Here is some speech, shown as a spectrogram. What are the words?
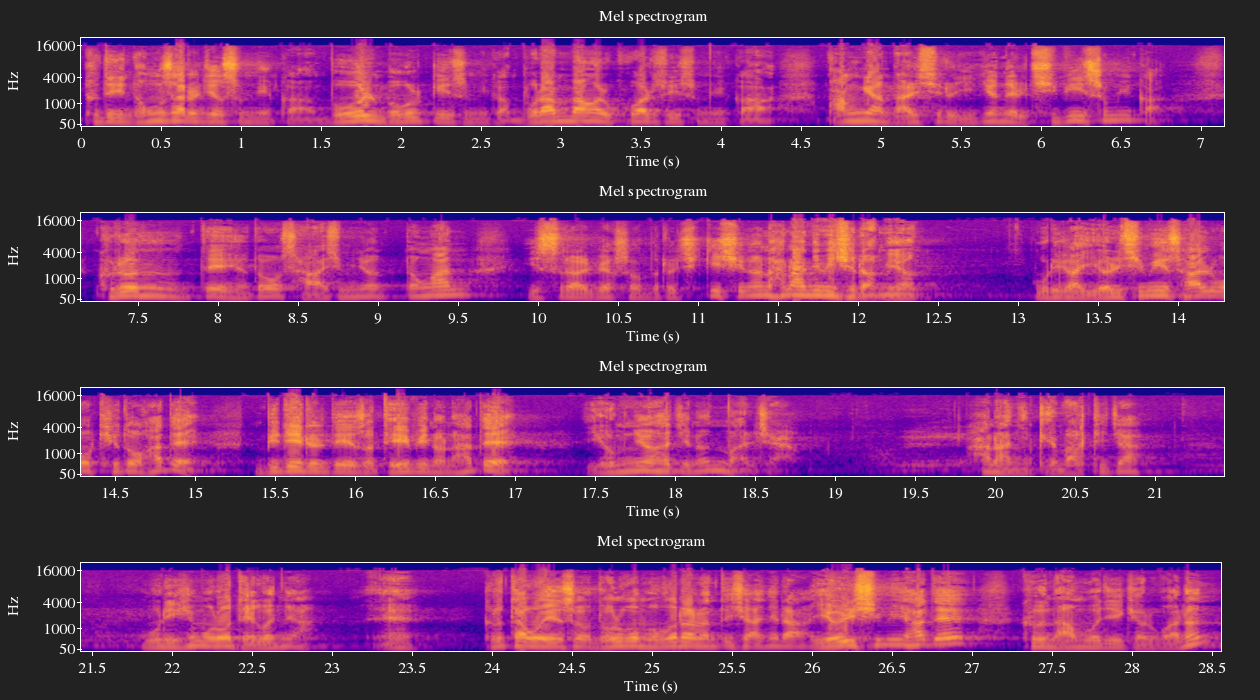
그들이 농사를 지었습니까? 뭘 먹을 게 있습니까? 물 한 방울 구할 수 있습니까? 광야 날씨를 이겨낼 집이 있습니까? 그런 때에도 40년 동안 이스라엘 백성들을 지키시는 하나님이시라면 우리가 열심히 살고 기도하되 미래를 대해서 대비는 하되 염려하지는 말자. 하나님께 맡기자. 우리 힘으로 되겠냐? 예. 그렇다고 해서 놀고 먹으라는 뜻이 아니라 열심히 하되 그 나머지 결과는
